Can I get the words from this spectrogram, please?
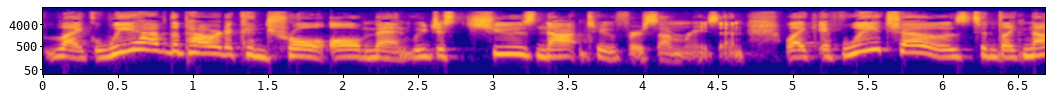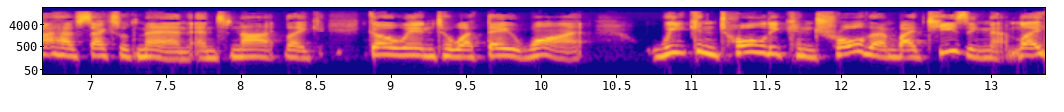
like we have the power to control all men. We just choose not to for some reason. Like if we chose to like not have sex with men and to not like go into what they want we can totally control them by teasing them like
